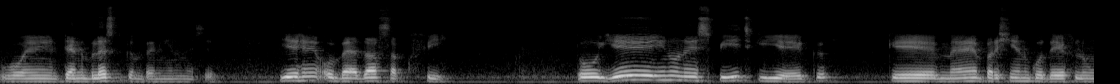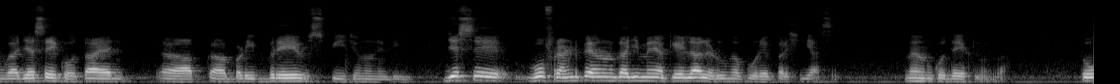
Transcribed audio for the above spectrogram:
वो हैं टेन ब्लेस्ड कंपेनियन में से। ये हैं उबैदा सक़फ़ी। तो ये इन्होंने स्पीच की एक कि मैं पर्शियन को देख लूँगा, जैसे एक होता है आपका बड़ी ब्रेव स्पीच उन्होंने दी, जिससे वो फ्रंट पे उन्होंने कहा, जी, मैं अकेला लड़ूँगा पूरे पर्शिया से, मैं उनको देख लूँगा। तो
